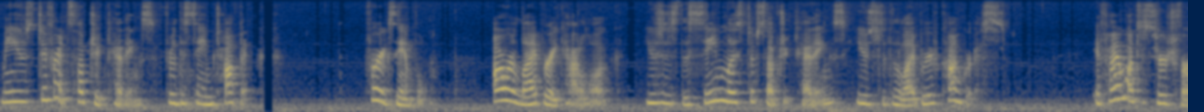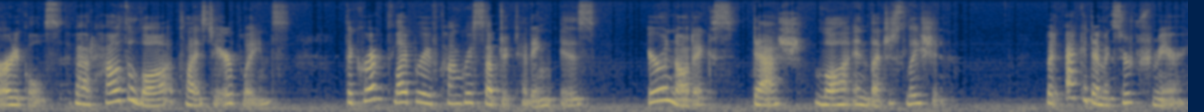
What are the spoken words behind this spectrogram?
may use different subject headings for the same topic. For example, our library catalog uses the same list of subject headings used at the Library of Congress. If I want to search for articles about how the law applies to airplanes, the correct Library of Congress subject heading is Aeronautics dash Law and Legislation. But Academic Search Premier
